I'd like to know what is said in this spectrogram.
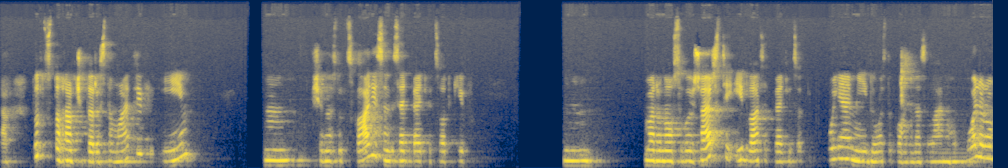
Так. Тут 100 грам 400 метрів і що в нас тут в складі? 75% м, мериносової шерсті і 25% поліаміду, ось такого вона зеленого кольору,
